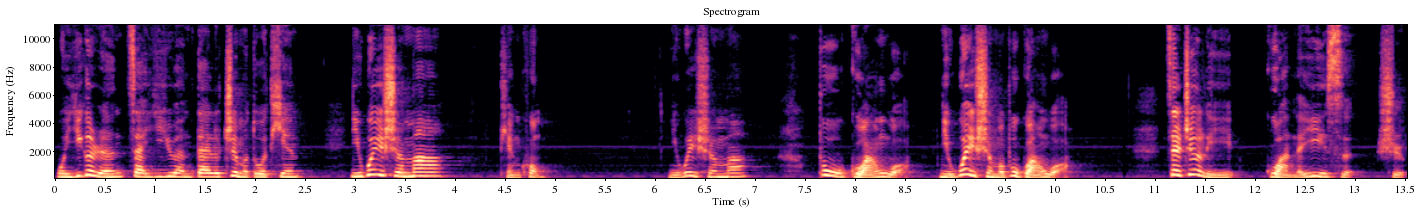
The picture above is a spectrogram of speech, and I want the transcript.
我一个人在医院待了这么多天，你为什么填空？你为什么不管我？你为什么不管我？在这里，“管”的意思是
